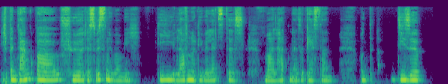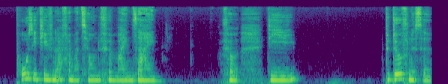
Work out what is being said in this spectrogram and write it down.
ich bin dankbar für das Wissen über mich. Die Love Note, die wir letztes Mal hatten, also gestern. Und diese positiven Affirmationen für mein Sein, für die Bedürfnisse,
